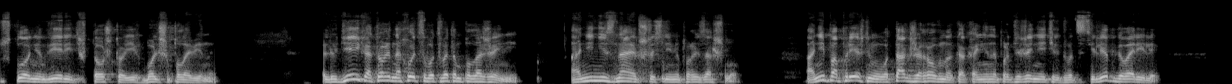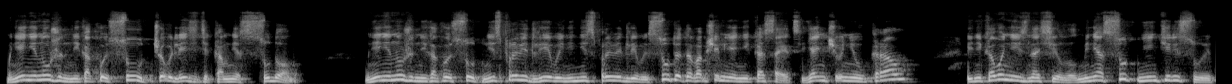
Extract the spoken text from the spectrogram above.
склонен верить в то, что их больше половины. Людей, которые находятся вот в этом положении. Они не знают, что с ними произошло. Они по-прежнему, вот так же ровно, как они на протяжении этих 20 лет говорили, мне не нужен никакой суд, что вы лезете ко мне с судом? Мне не нужен никакой суд, ни справедливый, ни несправедливый. Суд это вообще меня не касается. Я ничего не украл и никого не изнасиловал. Меня суд не интересует.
